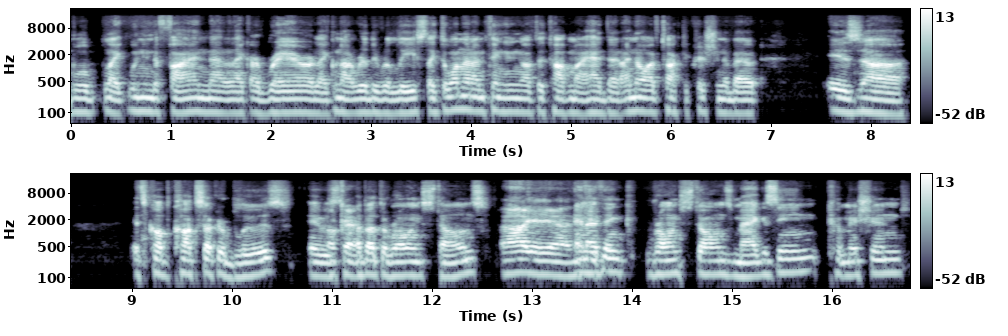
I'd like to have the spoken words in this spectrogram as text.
we'll like we need to find that like are rare or like not really released. Like the one that I'm thinking off the top of my head that I know I've talked to Christian about is uh it's called Cocksucker Blues. It was Okay. about the Rolling Stones. Oh yeah, yeah. And I think Rolling Stones magazine commissioned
